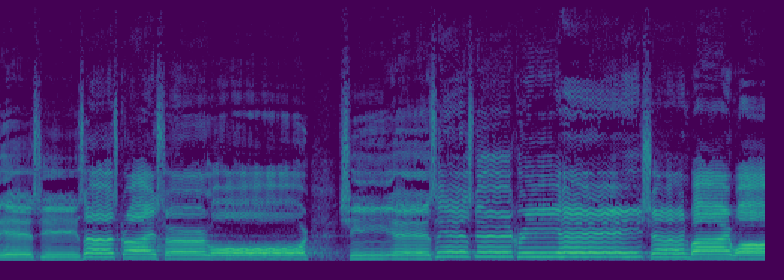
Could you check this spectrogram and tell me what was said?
is Jesus Christ her Lord. She is his new creation by water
